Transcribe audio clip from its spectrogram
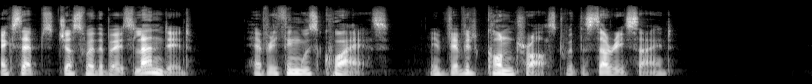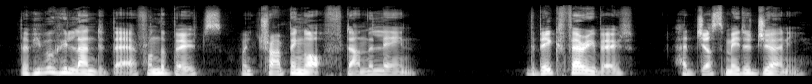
except just where the boats landed, everything was quiet, in vivid contrast with the Surrey side. The people who landed there from the boats went tramping off down the lane. The big ferry boat had just made a journey.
